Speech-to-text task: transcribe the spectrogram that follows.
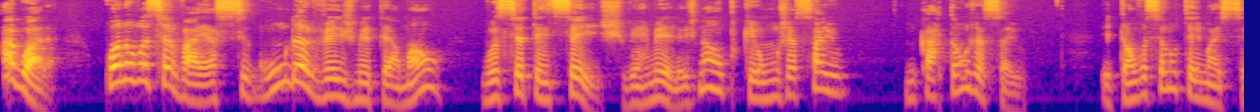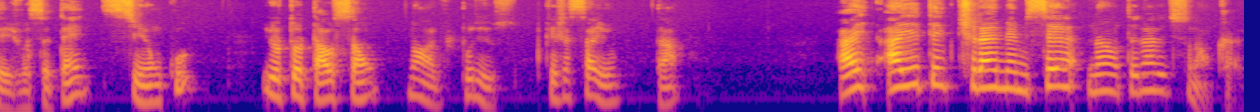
Agora, quando você vai a segunda vez meter a mão, você tem seis vermelhas? Não, porque um já saiu. Um cartão já saiu. Então você não tem mais seis, você tem cinco e o total são nove, por isso, porque já saiu, tá? Aí, aí tem que tirar MMC? Não, não tem nada disso não, cara.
